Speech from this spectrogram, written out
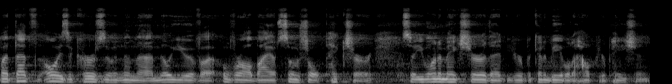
But that always occurs within the milieu of an overall biosocial picture. So, you want to make sure that you're going to be able to help your patient.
